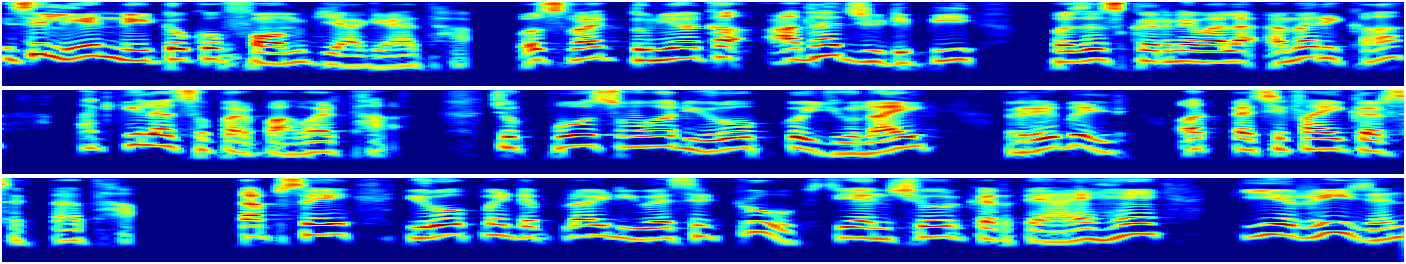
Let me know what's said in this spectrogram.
इसीलिए नेटो को फॉर्म किया गया था। उस वक्त दुनिया का आधा जीडीपी पजेस करने वाला अमेरिका अकेला सुपर पावर था, जो पोस्ट वॉर यूरोप को यूनाइट रिबिल्ड और पेसिफाई कर सकता था। तब से यूरोप में डिप्लॉयड यूएसए ट्रूप्स ये इंश्योर करते आए हैं कि ये रीजन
